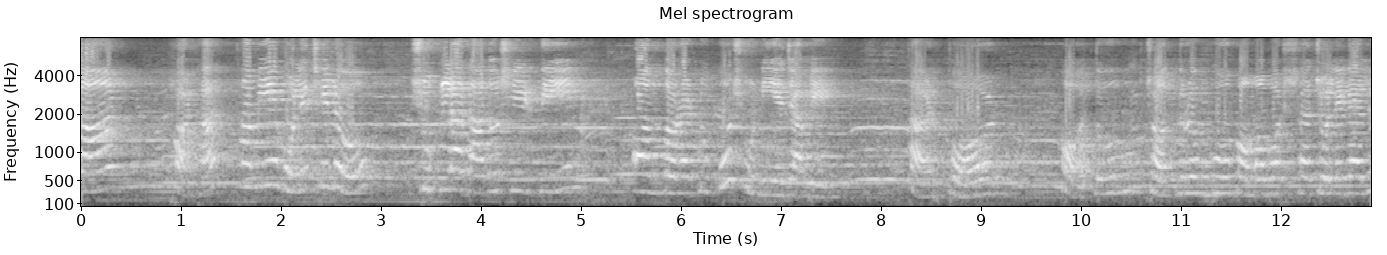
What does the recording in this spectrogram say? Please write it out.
গান হঠাৎ থামিয়ে বলেছিল, শুক্লা দ্বাদশীর দিন অন্তরাটুকু শুনিয়ে যাবে। তারপর কত চন্দ্রভোগ অমাবস্যা চলে গেল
